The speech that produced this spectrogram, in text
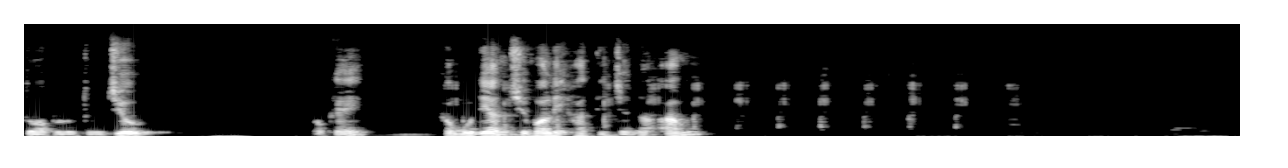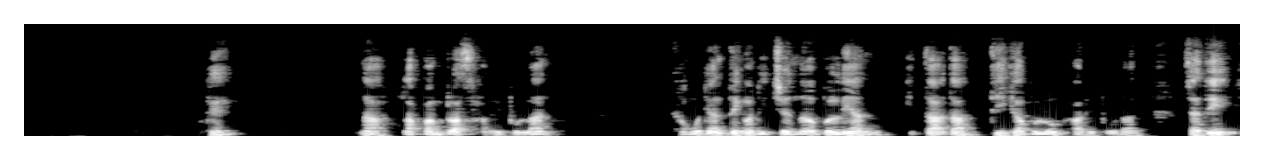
27. Oke. Okay. Kemudian coba lihat di Jenaam. Oke. Okay. Nah, 18 hari bulan. Kemudian tengok di jurnal belian, kita ada 30 hari bulan. Jadi,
